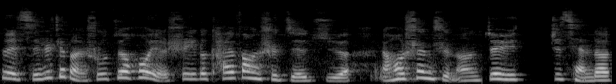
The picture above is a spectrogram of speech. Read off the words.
对，其实这本书最后也是一个开放式结局，然后甚至呢，对于之前的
